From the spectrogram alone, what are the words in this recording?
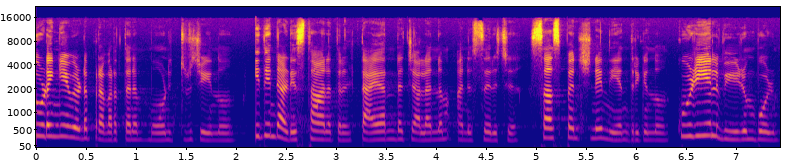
തുടങ്ങിയവയുടെ പ്രവർത്തനം മോണിറ്റർ ചെയ്യുന്നു. ഇതിന്റെ അടിസ്ഥാനത്തിൽ ടയറിന്റെ ചലനം അനുസരിച്ച് സസ്പെൻഷനെ നിയന്ത്രിക്കുന്നു. കുഴിയിൽ വീഴുമ്പോഴും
